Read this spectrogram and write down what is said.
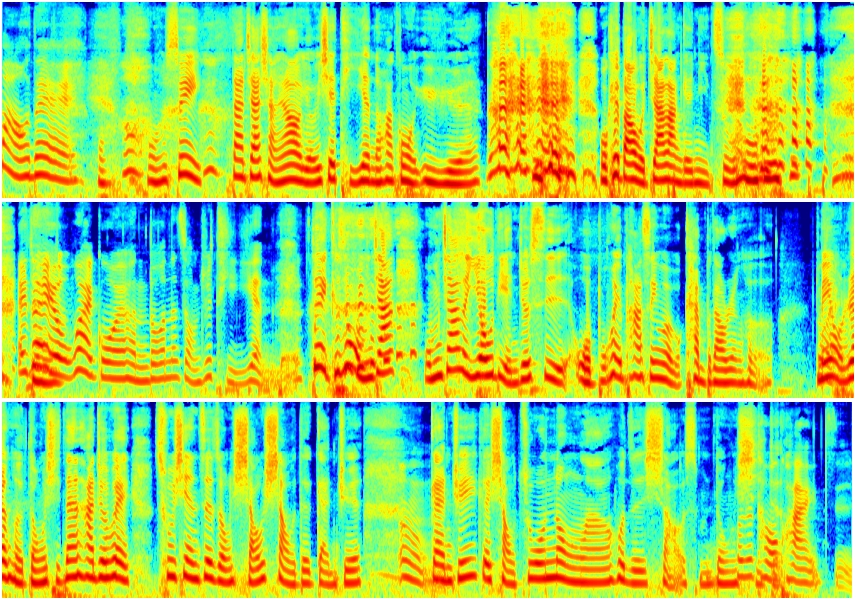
毛的！我们所以大家想要有一些体验的话，跟我预约。对，我可以把我家让给你住。哎、欸，对，有外国有很多那种去体验的。对，可是我们家 我们家的优点就是我不会怕，是因为我看不到任何。没有任何东西，但是它就会出现这种小小的感觉，嗯，感觉一个小捉弄啦，或者小什么东西，偷筷子。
